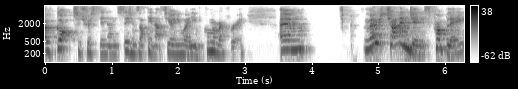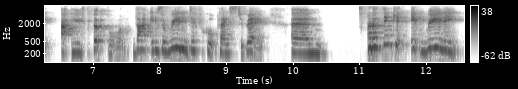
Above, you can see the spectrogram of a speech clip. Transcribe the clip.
I've got to trust in them decisions. I think that's the only way you become a referee. Um, most challenging is probably at youth football. That is a really difficult place to be. Um, and I think it, it really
